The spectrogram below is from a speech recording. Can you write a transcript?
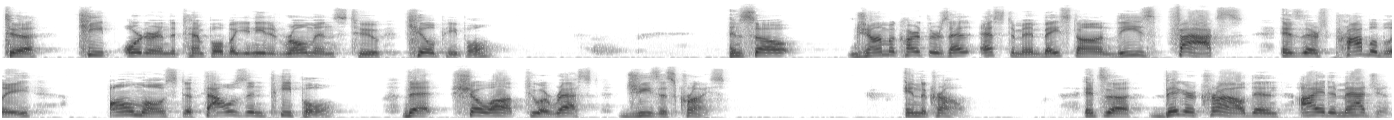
to keep order in the temple, but you needed Romans to kill people. And so, John MacArthur's estimate, based on these facts, is there's probably almost a thousand people that show up to arrest Jesus Christ in the crowd. It's a bigger crowd than I had imagined.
